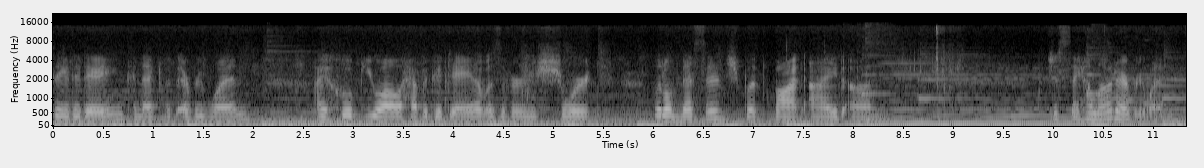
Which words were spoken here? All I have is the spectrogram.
say today and connect with everyone. I hope you all have a good day. It was a very short little message, but thought I'd um, just say hello to everyone.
